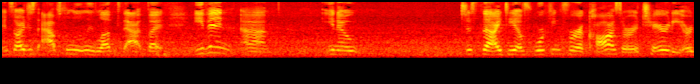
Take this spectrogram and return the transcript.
And so I just absolutely loved that. But even, um, you know, just the idea of working for a cause or a charity or,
